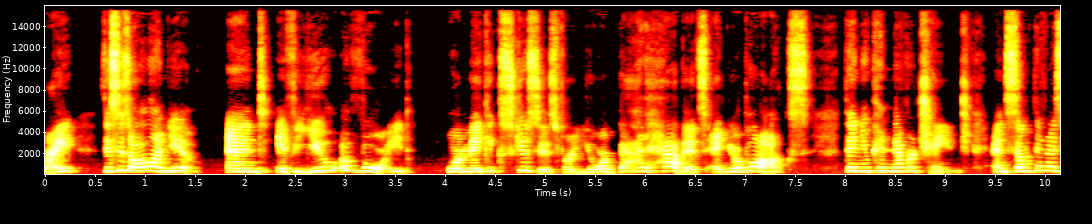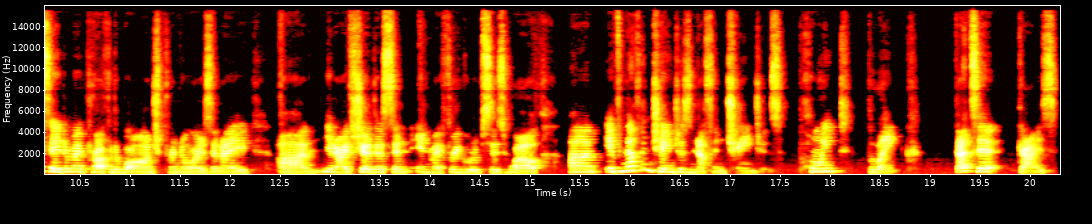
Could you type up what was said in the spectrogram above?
right? This is all on you. And if you avoid or make excuses for your bad habits and your blocks, then you can never change. And something I say to my profitable entrepreneurs, and I, um, you know, I've shared this in, in my free groups as well. Um, if nothing changes, nothing changes. Point blank. That's it, guys.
